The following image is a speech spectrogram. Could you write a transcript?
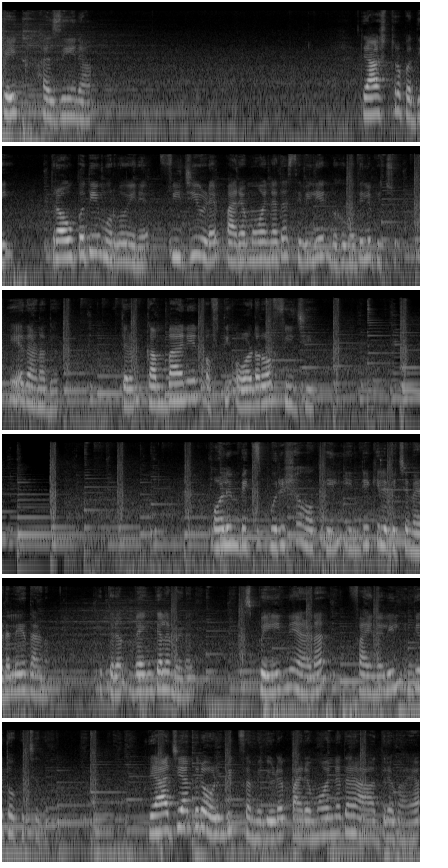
ഷെയ്ഖ് ഹസീന. രാഷ്ട്രപതി ദ്രൗപതി മുർമുവിന് ഫിജിയുടെ പരമോന്നത സിവിലിയൻ ബഹുമതി ലഭിച്ചു. ഏതാണത്? ഉത്തരം companion of the order of Fiji Olympics പുരുഷ ഹോക്കിയിൽ ഇന്ത്യയ്ക്ക് ലഭിച്ച മെഡൽ ഏതാണ്? ഉത്തരം വെങ്കല മെഡൽ സ്പെയിനെയാണ് ഫൈനലിൽ ഇന്ത്യ തോപ്പിച്ചത് രാജ്യാന്തര ഒളിമ്പിക് സമിതിയുടെ പരമോന്നത ആദരവായ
